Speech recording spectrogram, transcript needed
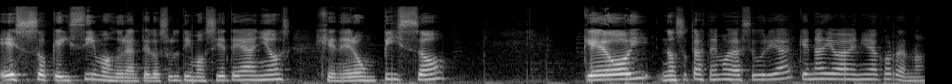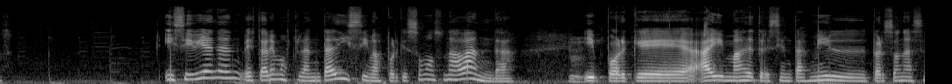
eso que hicimos durante los últimos siete años generó un piso que hoy nosotras tenemos la seguridad que nadie va a venir a corrernos. Y si vienen, estaremos plantadísimas porque somos una banda mm. y porque hay más de 300.000 personas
